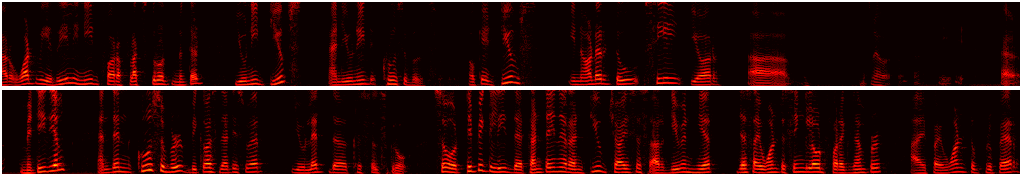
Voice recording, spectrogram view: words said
or what we really need for a flux growth method you need tubes and you need crucibles okay tubes in order to seal your uh, uh, uh, material and then crucible because that is where you let the crystals grow. So, typically the container and tube choices are given here just I want to single out for example, if I want to prepare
